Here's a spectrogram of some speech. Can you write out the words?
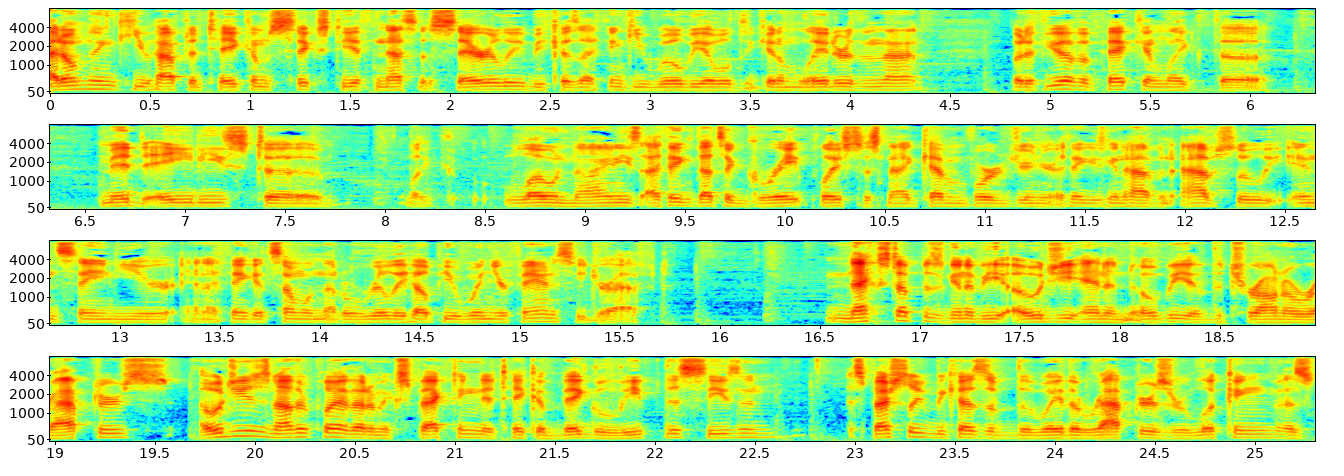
I don't think you have to take him 60th necessarily because I think you will be able to get him later than that. But if you have a pick in like the mid 80s to like low 90s, I think that's a great place to snag Kevin Porter Jr. I think he's going to have an absolutely insane year, and I think it's someone that will really help you win your fantasy draft. Next up is going to be OG Anunoby of the Toronto Raptors. OG is another player that I'm expecting to take a big leap this season, especially because of the way the Raptors are looking as,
